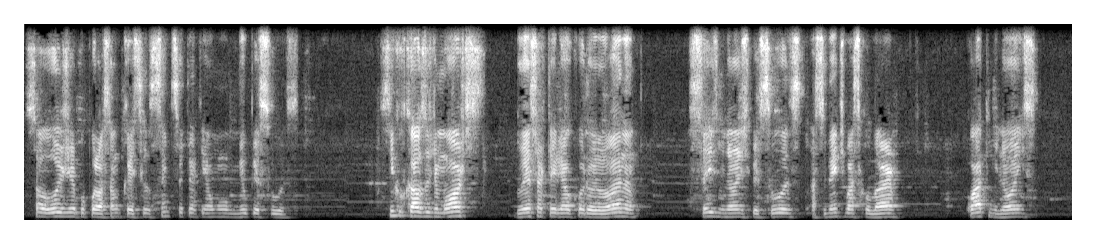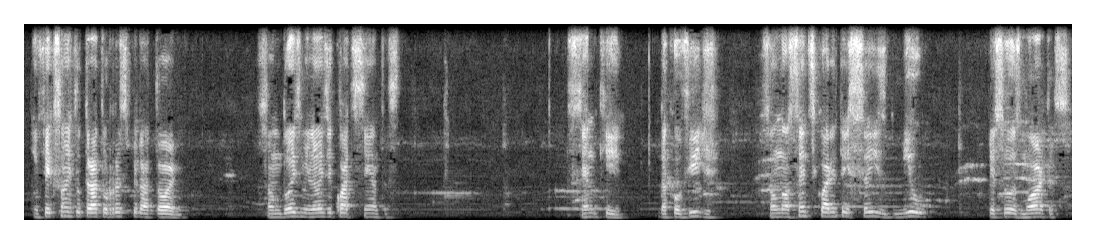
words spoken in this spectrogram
Só hoje a população cresceu 171 mil pessoas. Cinco causas de mortes: doença arterial coronariana, 6 milhões de pessoas, acidente vascular, 4 milhões, infecções do trato respiratório, são 2 milhões e 400, sendo que da Covid São 946 mil pessoas mortas,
